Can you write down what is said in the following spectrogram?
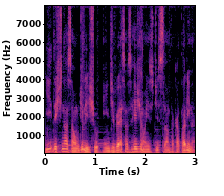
e destinação de lixo em diversas regiões de Santa Catarina.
